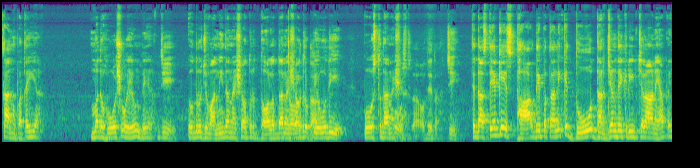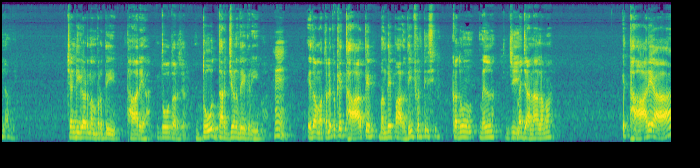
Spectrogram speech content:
ਤੁਹਾਨੂੰ ਪਤਾ ਹੀ ਆ ਮਦਹੋਸ਼ ਹੋਏ ਹੁੰਦੇ ਆ। ਜੀ। ਉਧਰੋਂ ਜਵਾਨੀ ਦਾ ਨਸ਼ਾ ਉਧਰੋਂ ਦੌਲਤ ਦਾ ਨਸ਼ਾ ਉਧਰੋਂ ਦਾ। ਪਿਓ ਦੀ ਪੋਸਟ ਦਾ ਨਸ਼ਾ। ਪੋਸਟ ਦਾ ਉਹਦੇ ਦਾ ਜੀ। ਤੇ ਦੱਸਦੇ ਆ ਕਿ ਇਸ ਥਾਰ ਦੇ ਪਤਾ ਨਹੀਂ ਕਿ 2 ਦਰਜਨ ਦੇ ਕਰੀਬ ਚਲਾਨ ਆ ਪਹਿਲਾਂ ਵੀ। ਚੰਡੀਗੜ੍ਹ ਨੰਬਰ ਦੀ ਥਾਰ ਆ। ਦੋ ਦਰਜਨ। 2 ਦਰਜਨ ਦੇ ਕਰੀਬ। ਹੂੰ। ਇਹਦਾ ਮਤਲਬ ਕਿ ਥਾਰ ਤੇ ਬੰਦੇ ਭਾਲਦੀ ਫਿਰਦੀ ਸੀ। ਕਦੋਂ ਮਿਲਣ? ਜੀ। ਮੈਂ ਜਾਣਾ ਲਵਾਂ। ਕਿ ਥਾਰ ਆ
